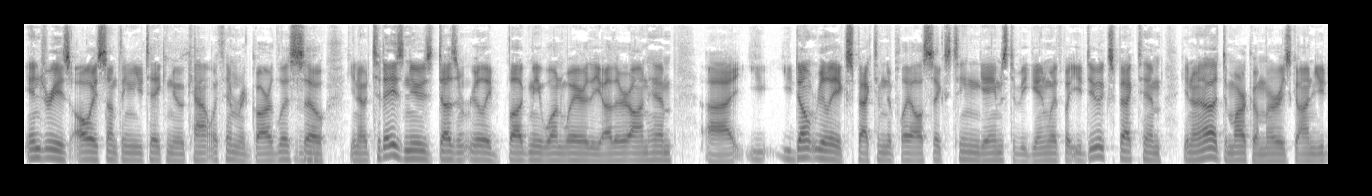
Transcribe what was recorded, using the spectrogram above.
injury is always something you take into account with him, regardless. Mm-hmm. So you know today's news doesn't really bug me one way or the other on him. Uh, you you don't really expect him to play all 16 games to begin with, but you do expect him. You know, now that Demarco Murray's gone, you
